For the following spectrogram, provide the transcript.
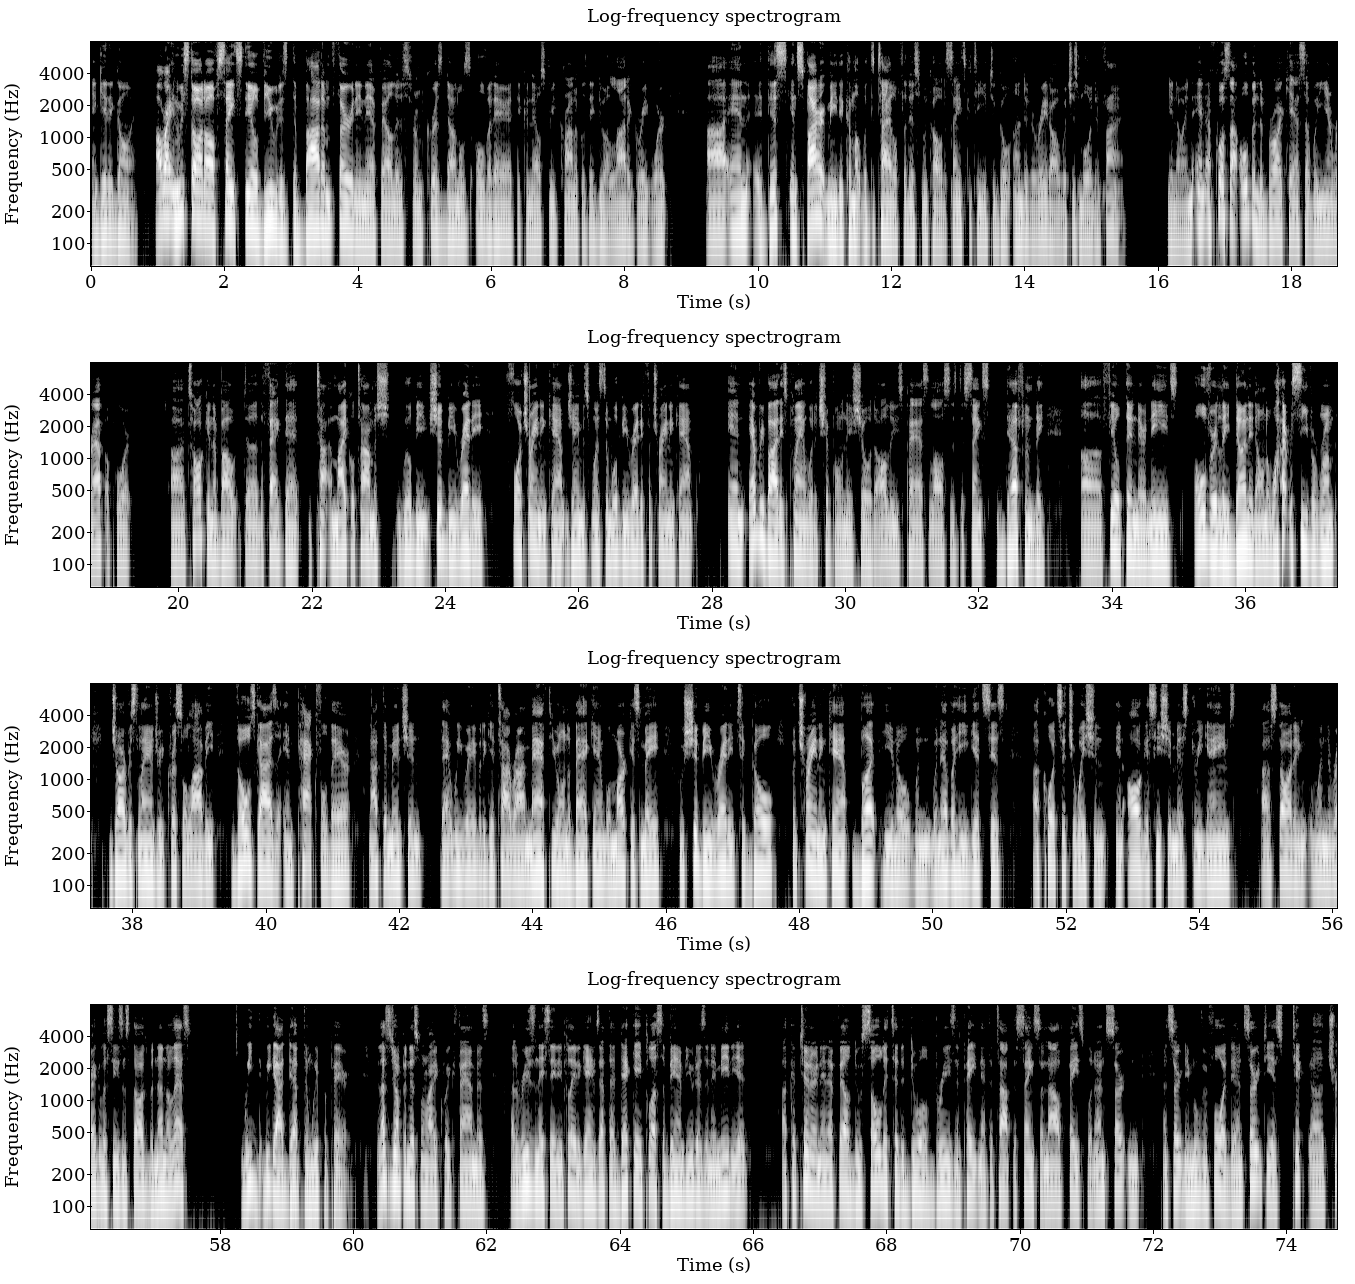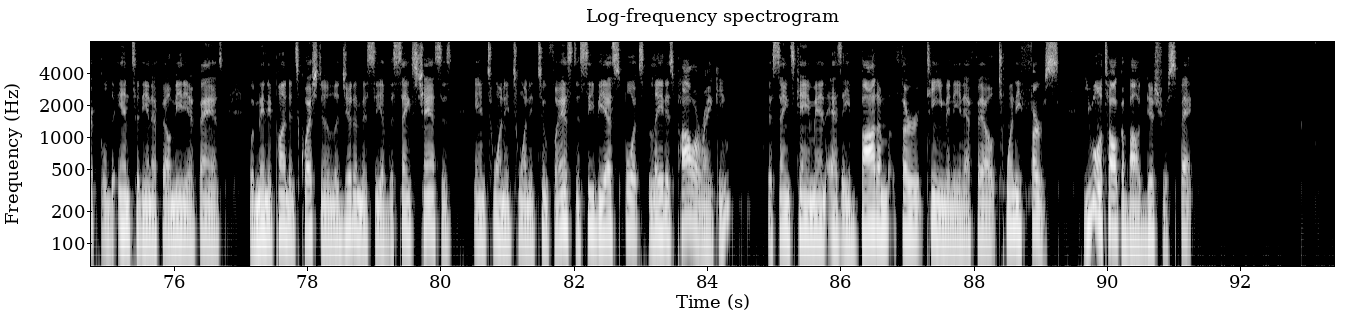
and get it going. All right, and we start off Saints still viewed as the bottom third in the NFL. This is from Chris Dunnels over there at the Canal Street Chronicles. They do a lot of great work. Uh, and this inspired me to come up with the title for this one called The Saints Continue to Go Under the Radar, which is more than fine. You know, and, and of course, I opened the broadcast up with Ian Rapoport uh, talking about uh, the fact that Th- Michael Thomas will be should be ready for training camp. Jameis Winston will be ready for training camp, and everybody's playing with a chip on their shoulder. All of these past losses, the Saints definitely uh filled in their needs, overly done it on the wide receiver room. Jarvis Landry, Chris Olave, those guys are impactful there. Not to mention that we were able to get Tyrann Mathieu on the back end with Marcus Maye, who should be ready to go for training camp. But you know, when whenever he gets his uh, court situation in August, he should miss three games uh, starting when the regular season starts. But nonetheless, we we got depth and we're prepared. And let's jump in this one right quick, fam. Is uh, the reason they say they play the games after a decade plus of being viewed as an immediate uh, contender in NFL due solely to the duo of Brees and Payton at the top. The Saints are now faced with uncertain uncertainty moving forward. The uncertainty has tick, uh, trickled into the NFL media and fans, with many pundits questioning the legitimacy of the Saints' chances in 2022. For instance, CBS Sports' latest power ranking, the Saints came in as a bottom third team in the NFL, 21st. You want to talk about disrespect?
